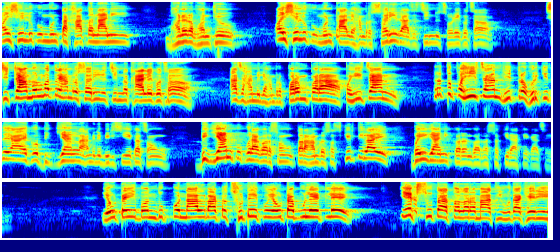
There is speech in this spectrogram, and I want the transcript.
ऐसेलुको मुन्टा खात नानी भनेर भन्थ्यो। ऐसेलुको मुन्टाले हाम्रो शरीर आज चिन्नु छोडेको छ। सिटामोल मात्रै हाम्रो शरीरले चिन्न थालेको छ। आज हामीले हाम्रो परम्परा पहिचान र त्यो पहिचानभित्र हुर्किँदै आएको विज्ञानलाई हामीले बिर्सिएका छौँ। विज्ञानको कुरा गर्छौँ तर हाम्रो संस्कृतिलाई वैज्ञानिकरण गर्न सकिराखेका छैन। एउटै बन्दुकको नालबाट छुटेको एउटा बुलेटले एक सुता तल र माथि हुँदाखेरि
